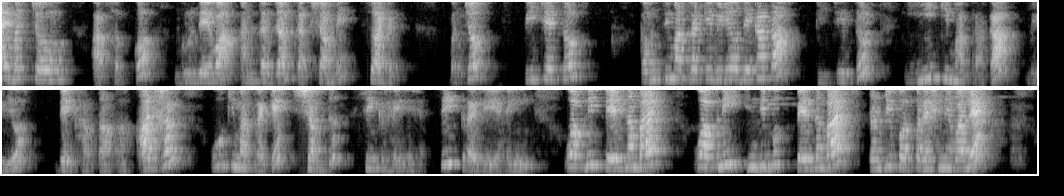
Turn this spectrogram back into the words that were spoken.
हाय बच्चों, आप सबको गुरुदेवा अंतर्जाल कक्षा में स्वागत। बच्चों, पीछे तो कौन सी मात्रा के वीडियो देखा था? पीछे तो ई की मात्रा का वीडियो देखा था। आज हम ऊ की मात्रा के शब्द सीख रहे हैं, सीख रहे हैं। वो अपनी पेज नंबर, वो अपनी Hindi book page number twenty four पर रहने वाले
